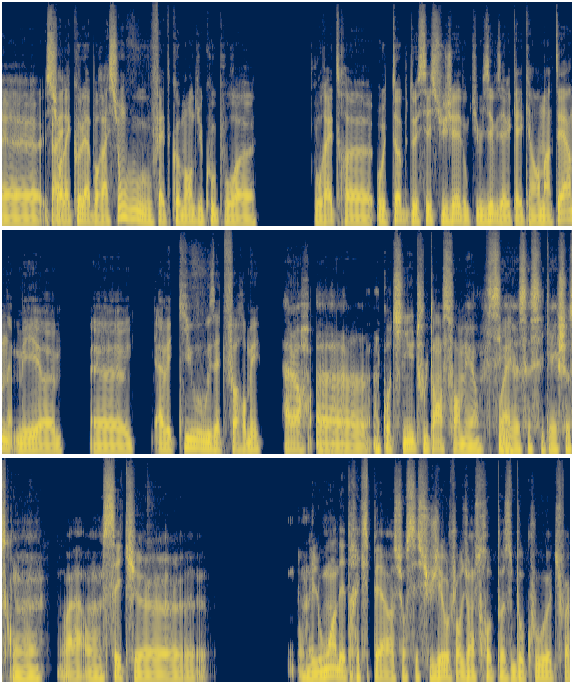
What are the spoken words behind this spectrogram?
Euh, sur la collaboration, vous, vous faites comment du coup pour, euh, pour être au top de ces sujets? Donc tu me disais, vous avez quelqu'un en interne, mais avec qui vous vous êtes formé? Alors, on continue tout le temps à se former. Hein. Ça, c'est quelque chose qu'on, voilà, on sait que on est loin d'être expert sur ces sujets. Aujourd'hui, on se repose beaucoup, tu vois,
